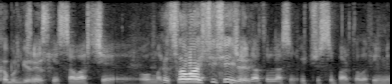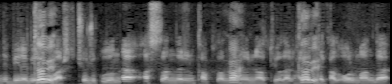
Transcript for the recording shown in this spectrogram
kabul görüyorsun. eski savaşçı olmak E, için. savaşçı şeyleri. Şeyde hatırlarsın 300 Spartalı filminde birebir Tabii. bu var. Çocukluğunda aslanların kaplanların Ha, önüne atıyorlar. tabii. Hayatta kal. Ormanda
